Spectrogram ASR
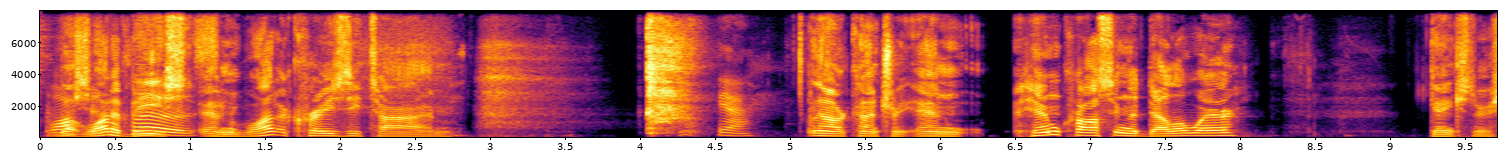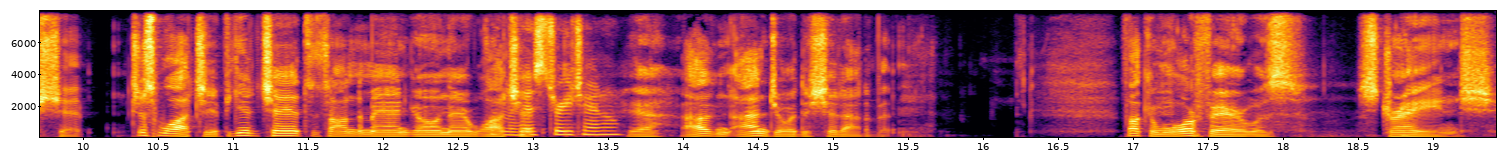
But what a clothes." beast and what a crazy time yeah, in our country. And him crossing the Delaware, gangster shit. Just watch it. If you get a chance, it's on demand. Go in there, on watch the it. History Channel. Yeah, I, I enjoyed the shit out of it. Fucking warfare was strange.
